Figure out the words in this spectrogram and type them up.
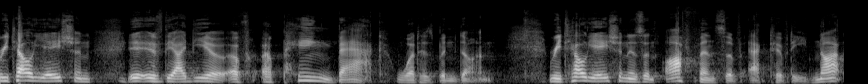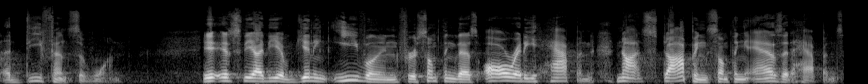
Retaliation is the idea of, of paying back what has been done. Retaliation is an offensive activity, not a defensive one. It's the idea of getting even for something that's already happened, not stopping something as it happens.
